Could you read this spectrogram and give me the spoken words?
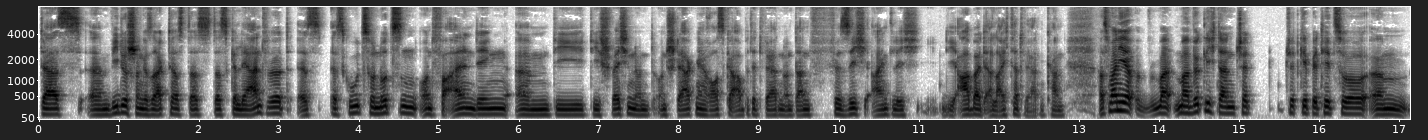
dass, ähm, wie du schon gesagt hast, dass das gelernt wird, es, es gut zu nutzen und vor allen Dingen ähm, die, die Schwächen und, und Stärken herausgearbeitet werden und dann für sich eigentlich die Arbeit erleichtert werden kann. Was man hier mal, mal wirklich dann Chat, ChatGPT zu, ähm,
